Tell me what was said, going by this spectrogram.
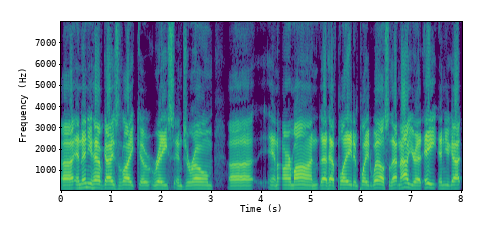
Uh, and then you have guys like uh, Race and Jerome uh, and Armaan that have played and played well. So that now you're at eight, and you got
